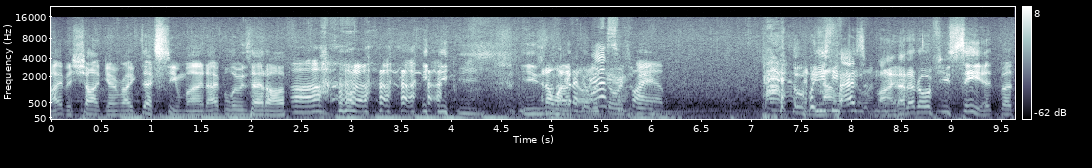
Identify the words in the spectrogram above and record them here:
I have a shotgun right next to you, mine. I blew his head off. Uh, He's I don't wanna not go. towards me. him. Well, he's not want pacified. I don't know if you see it, but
